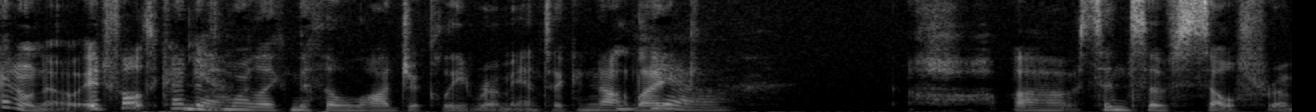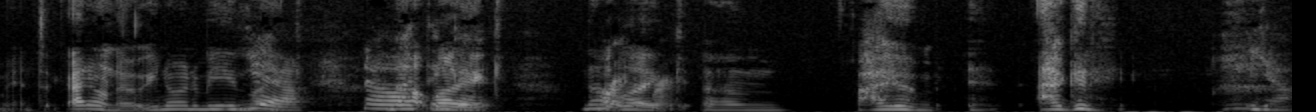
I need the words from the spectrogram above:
I don't know. It felt kind Yeah. of more like mythologically romantic, and not like yeah. a sense of self romantic. I don't know. You know what I mean? Yeah. Like, No, I not think I- like, not right, like, um, I am agony. Yeah,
